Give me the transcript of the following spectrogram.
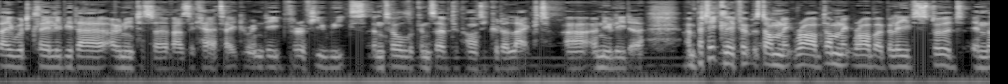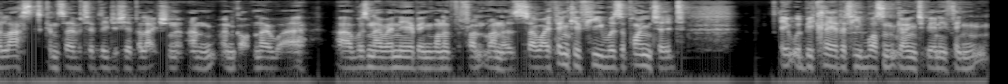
they would clearly be there only to serve as a caretaker, indeed, for a few weeks until the Conservative Party could elect uh, a new leader. And particularly if it was Dominic Raab. Dominic Raab, I believe, stood in the last Conservative leadership election and, and got nowhere, uh, was nowhere near being one of the front runners. So I think if he was appointed, it would be clear that he wasn't going to be anything,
